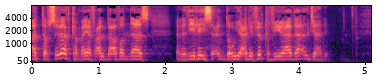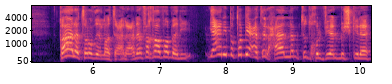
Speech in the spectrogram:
التفصيلات كما يفعل بعض الناس الذي ليس عنده يعني فقه في هذا الجانب. قالت رضي الله تعالى عنها فغاضبني يعني بطبيعة الحال لم تدخل في المشكلة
